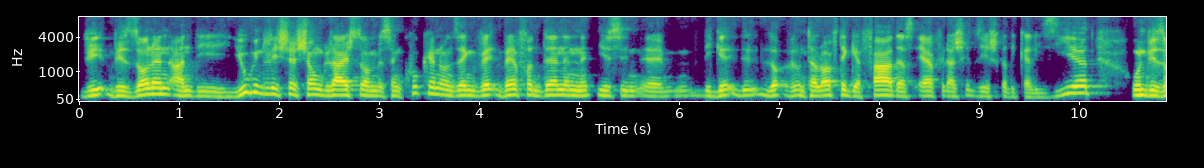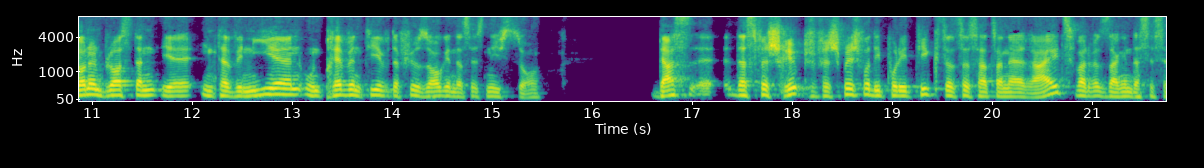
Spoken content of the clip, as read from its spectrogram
wir, wir sollen an die Jugendliche schon gleich so ein bisschen gucken und sagen, wer, wer von denen ist in, äh, die, die, unterläuft die Gefahr, dass er vielleicht sich radikalisiert und wir sollen bloß dann äh, intervenieren und präventiv dafür sorgen, dass es nicht so. Das, äh, das verspricht für die Politik, dass das hat seinen Reiz, weil wir sagen, das ist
